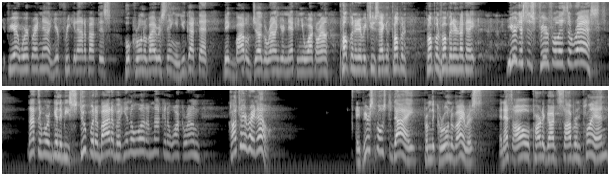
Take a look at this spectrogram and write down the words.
If you're at work right now and you're freaking out about this whole coronavirus thing and you got that big bottle jug around your neck and you walk around pumping it every two seconds, pumping, pumping, pumping it, you're just as fearful as the rest. Not that we're going to be stupid about it, but you know what? I'm not going to walk around. I'll tell you right now if you're supposed to die from the coronavirus, and that's all part of God's sovereign plan,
